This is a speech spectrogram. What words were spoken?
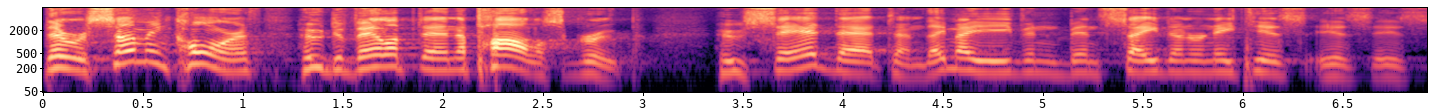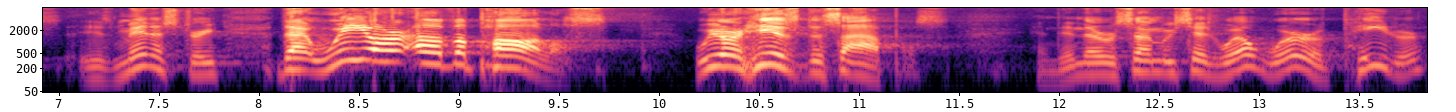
there were some in Corinth who developed an Apollos group who said that um, they may have even been saved underneath his, his, his, his ministry, that we are of Apollos. We are his disciples. And then there were some who said, well, we're of Peter.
